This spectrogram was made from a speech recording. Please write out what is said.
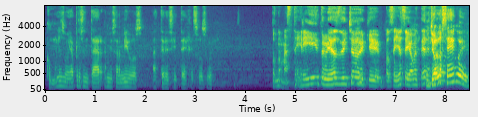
¿Cómo les voy a presentar a mis amigos a Teresita de Jesús, güey? Pues nomás Tere, te hubieras dicho de que, pues ella se llama Tere. Yo ¿no? lo sé, güey.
